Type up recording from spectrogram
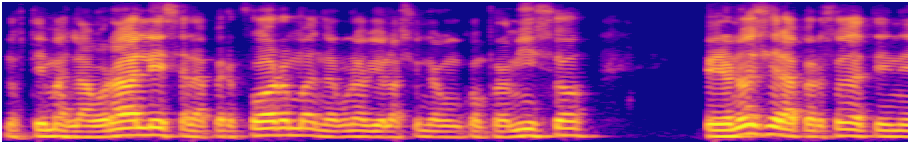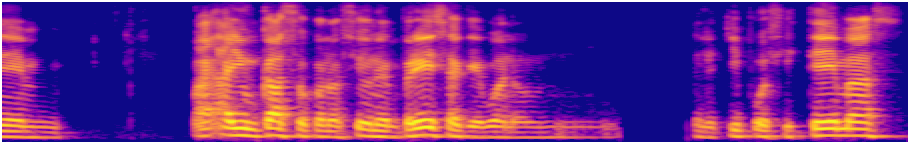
los temas laborales, a la performance, a alguna violación de algún compromiso, pero no si la persona tiene... Hay un caso conocido en una empresa que, bueno, el equipo de sistemas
